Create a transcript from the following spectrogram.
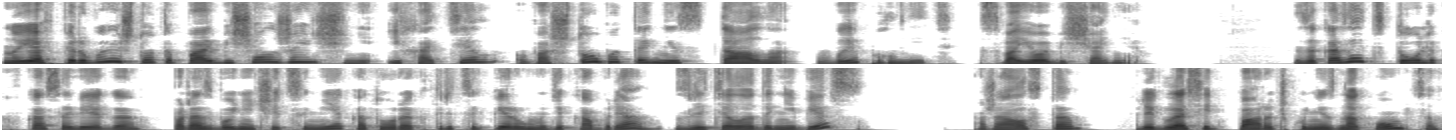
Но я впервые что-то пообещал женщине и хотел во что бы то ни стало выполнить свое обещание. Заказать столик в Касса-Вега по разбойничьей цене, которая к 31 декабря взлетела до небес? Пожалуйста. Пригласить парочку незнакомцев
